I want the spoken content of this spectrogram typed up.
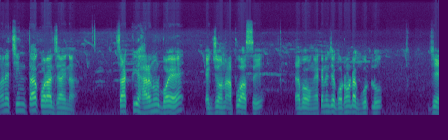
মানে চিন্তা করা যায় না। চাকরি হারানোর ভয়ে একজন আপু আছে এবং এখানে যে ঘটনাটা ঘটল যে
